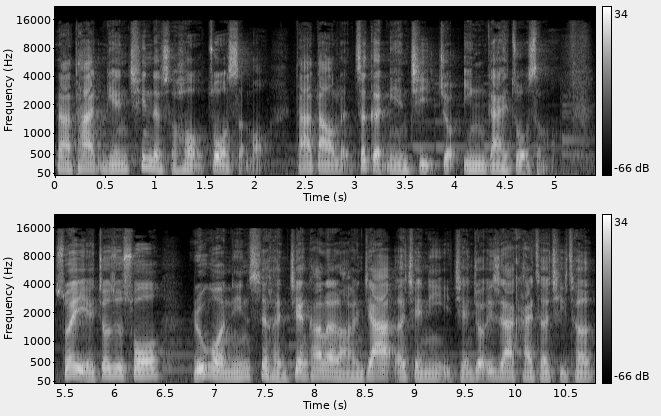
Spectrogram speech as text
那他年轻的时候做什么，他到了这个年纪就应该做什么。所以也就是说。如果您是很健康的老人家，而且你以前就一直在开车骑车，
